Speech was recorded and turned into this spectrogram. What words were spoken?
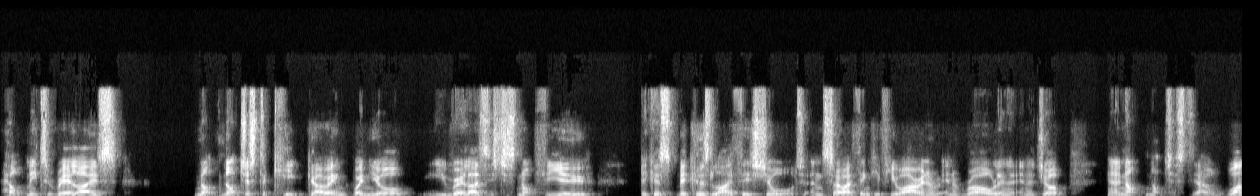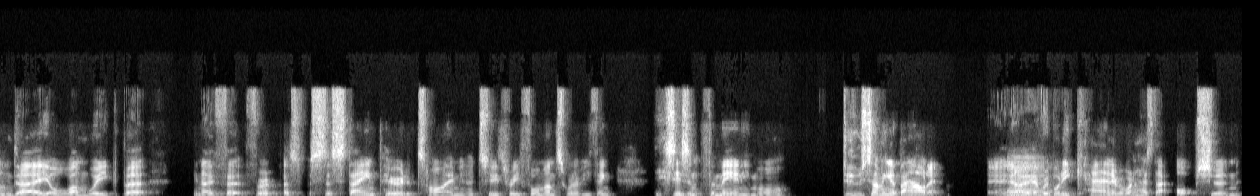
helped me to realize not not just to keep going when you're you realize it's just not for you because because life is short. And so i think if you are in a in a role in a, in a job you know not not just you know, one day or one week but you know for for a, a sustained period of time you know two three four months whatever you think this isn't for me anymore. Do something about it. You know mm. everybody can everyone has that option.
